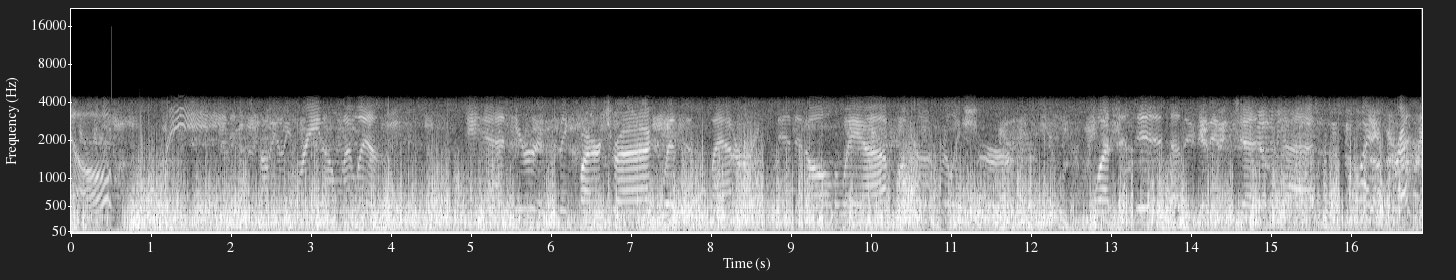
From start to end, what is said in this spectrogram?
still. It's probably rain on my lens. And here is a big fire truck with this ladder extended all the way up. I'm not really sure what this is other than it's just uh, quite impressive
